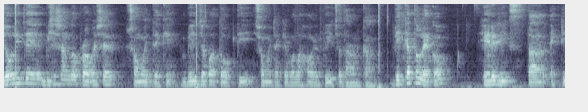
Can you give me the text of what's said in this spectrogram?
যৌনিতে বিশেষাঙ্গ প্রবেশের সময় থেকে বীর্যপাত অবধি সময়টাকে বলা হয় বীর্য ধারণকাল। বিখ্যাত লেখক হেরিরিক্স তার একটি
